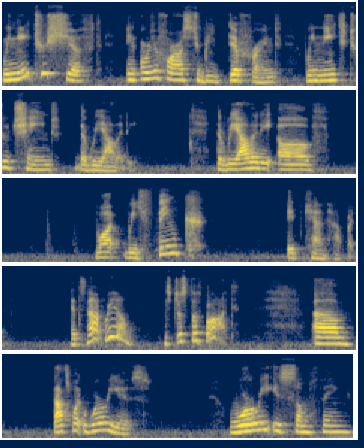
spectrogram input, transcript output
We need to shift in order for us to be different, we need to change the reality the reality of what we think it can happen. It's not real. It's just a thought. Um, that's what worry is. Worry is something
